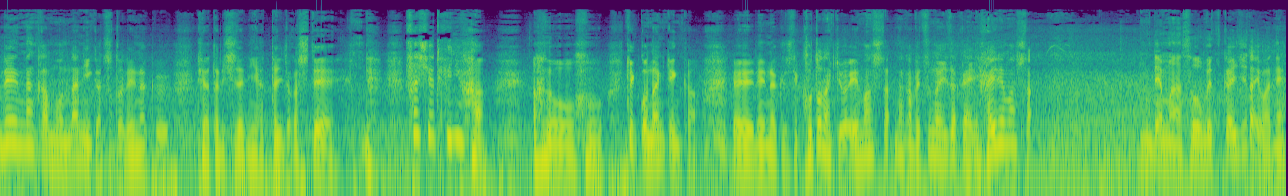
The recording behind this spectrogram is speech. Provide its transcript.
でなんかもう何人かちょっと連絡手当たり次第にやったりとかしてで最終的にはあの結構何件か、えー、連絡して事なきを得ました。なんか別の居酒屋に入れました。でまあ送別会自体はね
